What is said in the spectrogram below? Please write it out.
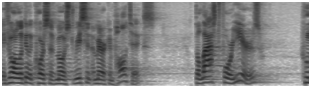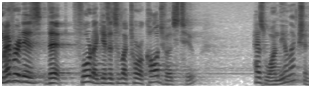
if you want to look at the course of most recent American politics, the last four years, whomever it is that Florida gives its electoral college votes to has won the election,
